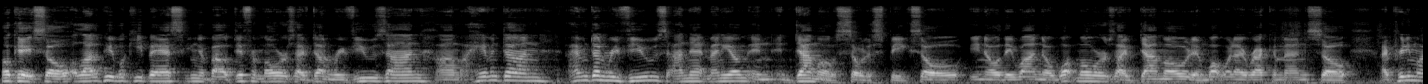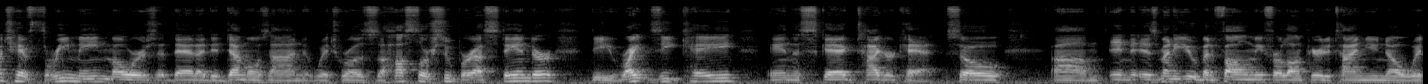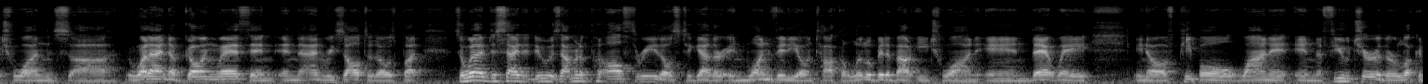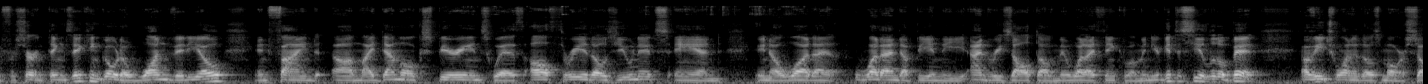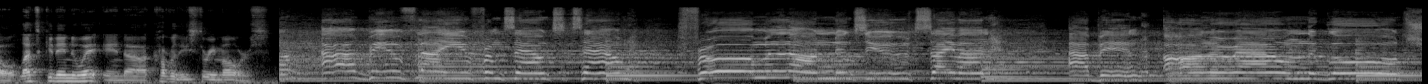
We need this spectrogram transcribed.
Okay, so a lot of people keep asking about different mowers I've done reviews on. Um, I haven't done I haven't done reviews on that many of them in, in demos, so to speak. So you know they want to know what mowers I've demoed and what would I recommend. So I pretty much have three main mowers that I did demos on, which was the Hustler Super S Stander, the Wright ZK, and the Scag Tiger Cat. So um, and as many of you have been following me for a long period of time, you know which ones, uh, what I end up going with and, and the end result of those. But so what I've decided to do is I'm going to put all three of those together in one video and talk a little bit about each one. And that way, you know, if people want it in the future, they're looking for certain things, they can go to one video and find uh, my demo experience with all three of those units and, you know, what I, what end up being the end result of them and what I think of them. And you get to see a little bit of each one of those mowers. So let's get into it and uh, cover these three mowers. I've been flying from town to town, from London to Taiwan. I've been all around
